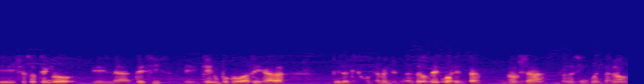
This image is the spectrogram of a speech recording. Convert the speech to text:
eh, yo sostengo la tesis, que es un poco arriesgada, pero que justamente para 2 de 40, no ya 2 de 50, ¿no?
